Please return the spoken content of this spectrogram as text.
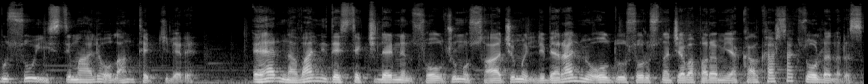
bu suistimali olan tepkileri. Eğer Navalny destekçilerinin solcu mu, sağcı mı, liberal mi olduğu sorusuna cevap aramaya kalkarsak zorlanırız.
